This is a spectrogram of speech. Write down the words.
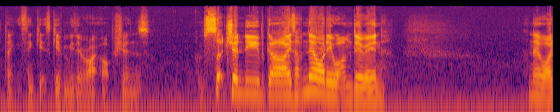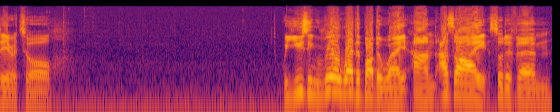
I don't think it's giving me the right options. I'm such a noob guys. I've no idea what I'm doing. No idea at all. We're using real weather, by the way, and as I sort of, um,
